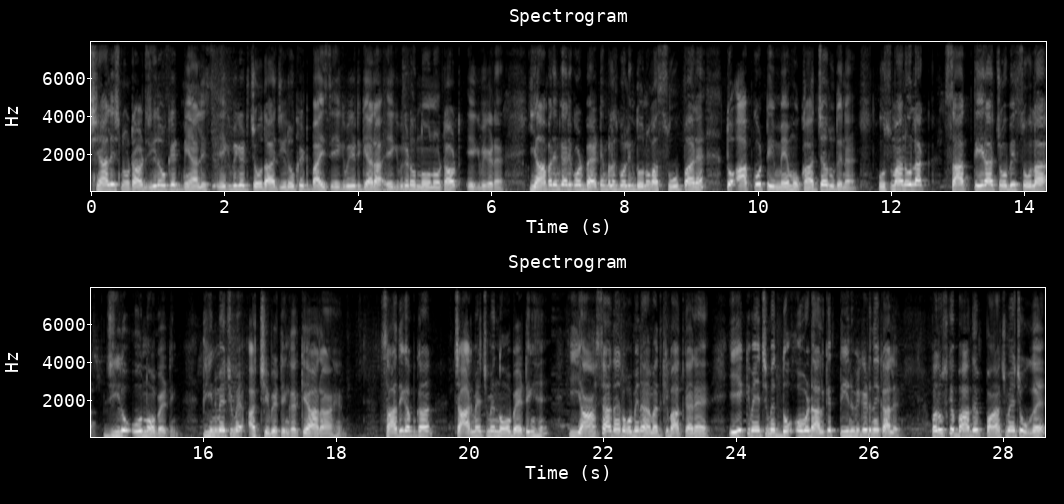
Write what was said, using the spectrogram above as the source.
छियालीस नोट आउट ज़ीरो विकेट बयालीस, एक विकेट चौदह, ज़ीरो विकेट बाईस, एक विकेट ग्यारह, एक विकेट और नौ नोट आउट, एक विकेट है। यहाँ पर इनका रिकॉर्ड बैटिंग प्लस बॉलिंग दोनों का सुपर है तो आपको टीम में मौका ज़रूर देना है। उस्मान उलक सात, तेरह, चौबीस, सोलह, ज़ीरो और नौ बैटिंग तीन मैच में अच्छी बैटिंग करके आ रहा है। सादिक अफगान, चार मैच में नौ बैटिंग है। यहाँ से ज़्यादा रोबिन अहमद की बात कर रहे हैं। एक मैच में दो ओवर डाल के तीन विकेट निकाले। पर उसके बाद में पाँच मैच हो गए।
